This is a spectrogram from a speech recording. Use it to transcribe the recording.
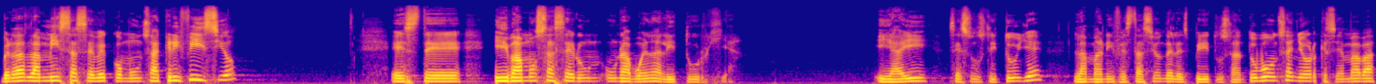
¿verdad? La misa se ve como un sacrificio, este, y vamos a hacer una buena liturgia. Y ahí se sustituye la manifestación del Espíritu Santo. Hubo un señor que se llamaba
